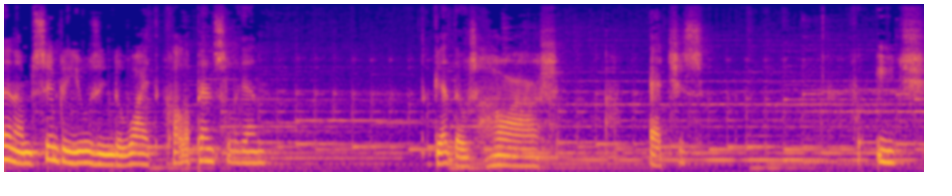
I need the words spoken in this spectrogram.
Then I'm simply using the white color pencil again to get those harsh edges for each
